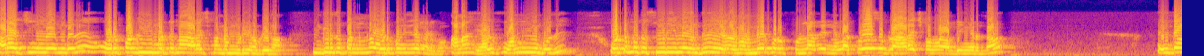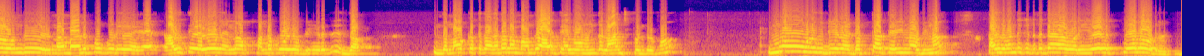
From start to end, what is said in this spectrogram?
ஆராய்ச்சிங்கிறது ஒரு பகுதி மட்டும்தான் ஆராய்ச்சி பண்ண முடியும் அப்படின்னா இங்கிருந்து பண்ணோம்னா ஒரு பகுதி தான் கிடைக்கும் ஆனா எல் ஒன்னுங்கும் போது ஒட்டுமொத்த சூரியனை வந்து அதனோட மேற்பரப்பு ஃபுல்லாவே நல்லா க்ளோஸ்அப்ல ஆராய்ச்சி பண்ணலாம் அப்படிங்கிறது தான் இதுதான் வந்து நம்ம அனுப்பக்கூடிய ஆதித்ய எல்வன் என்ன பண்ண போகுது அப்படிங்கிறது இதுதான் இந்த நோக்கத்துக்காக தான் நம்ம வந்து ஆதித்ய எல்வன் வந்து லான்ச் பண்ணிருக்கோம். இன்னும் உங்களுக்கு டெப்தா தெரியணும் அப்படின்னா அது வந்து கிட்டத்தட்ட ஒரு ஏழு பேலோடு இருக்கு.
